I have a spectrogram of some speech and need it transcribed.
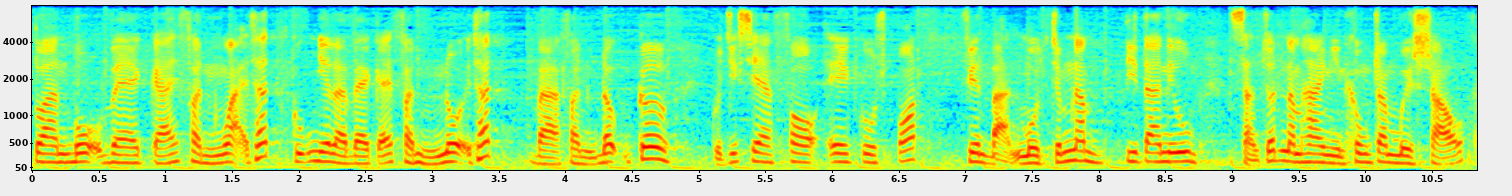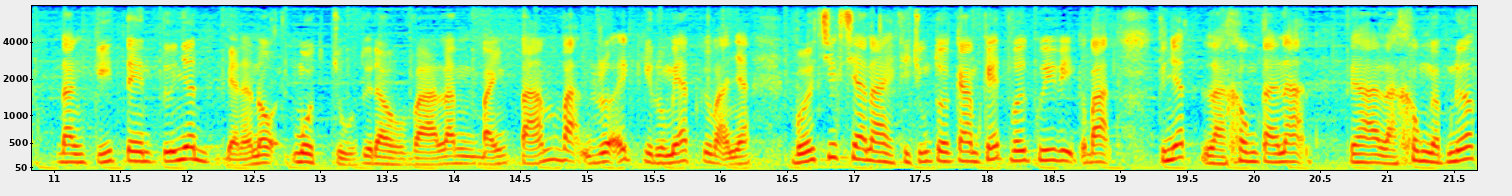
toàn bộ về cái phần ngoại thất cũng như là về cái phần nội thất và phần động cơ của chiếc xe Ford EcoSport phiên bản 1.5 Titanium sản xuất năm 2016 đăng ký tên tư nhân, biển Hà Nội, một chủ từ đầu và lăn bánh 8 vạn rưỡi km quý bạn nhé. Với chiếc xe này thì chúng tôi cam kết với quý vị các bạn, thứ nhất là không tai nạn, thứ hai là không ngập nước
